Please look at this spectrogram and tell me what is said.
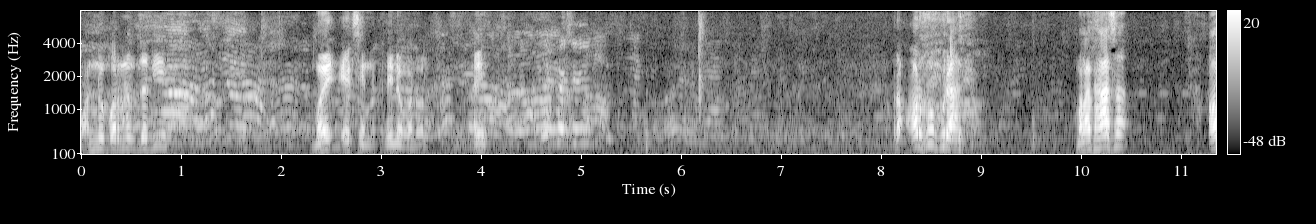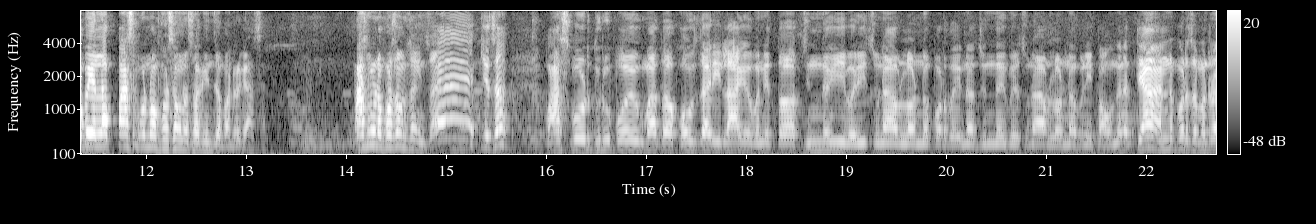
भन्नुपर्ने जति म एकछिन फेरि नगर्नु होला है? र अर्को कुरा मलाई थाहा छ। अब यसलाई पासपोर्टमा फसाउन सकिन्छ भनेर गएको छ? पासपोर्टमा फसाउन सकिन्छ। ए के छ? पासपोर्ट दुरुपयोगमा त फौजदारी लाग्यो भने त जिन्दगीभरि चुनाव लड्नु पर्दैन जिन्दगीभरि चुनाव लड्न पनि पाउँदैन। त्यहाँ हान्नुपर्छ भनेर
